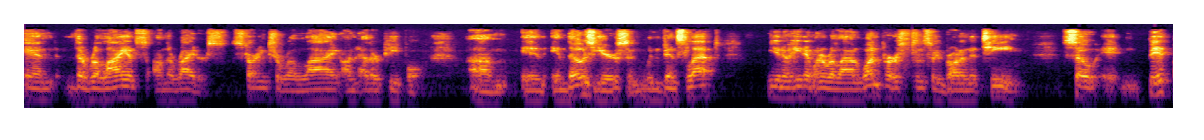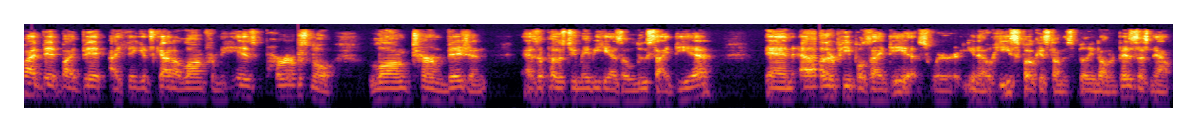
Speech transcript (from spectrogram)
and the reliance on the writers, starting to rely on other people. Um, in in those years, and when Vince left, you know, he didn't want to rely on one person, so he brought in a team. So it, bit by bit by bit, I think it's got along from his personal long-term vision, as opposed to maybe he has a loose idea and other people's ideas. Where you know he's focused on this billion-dollar business now.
